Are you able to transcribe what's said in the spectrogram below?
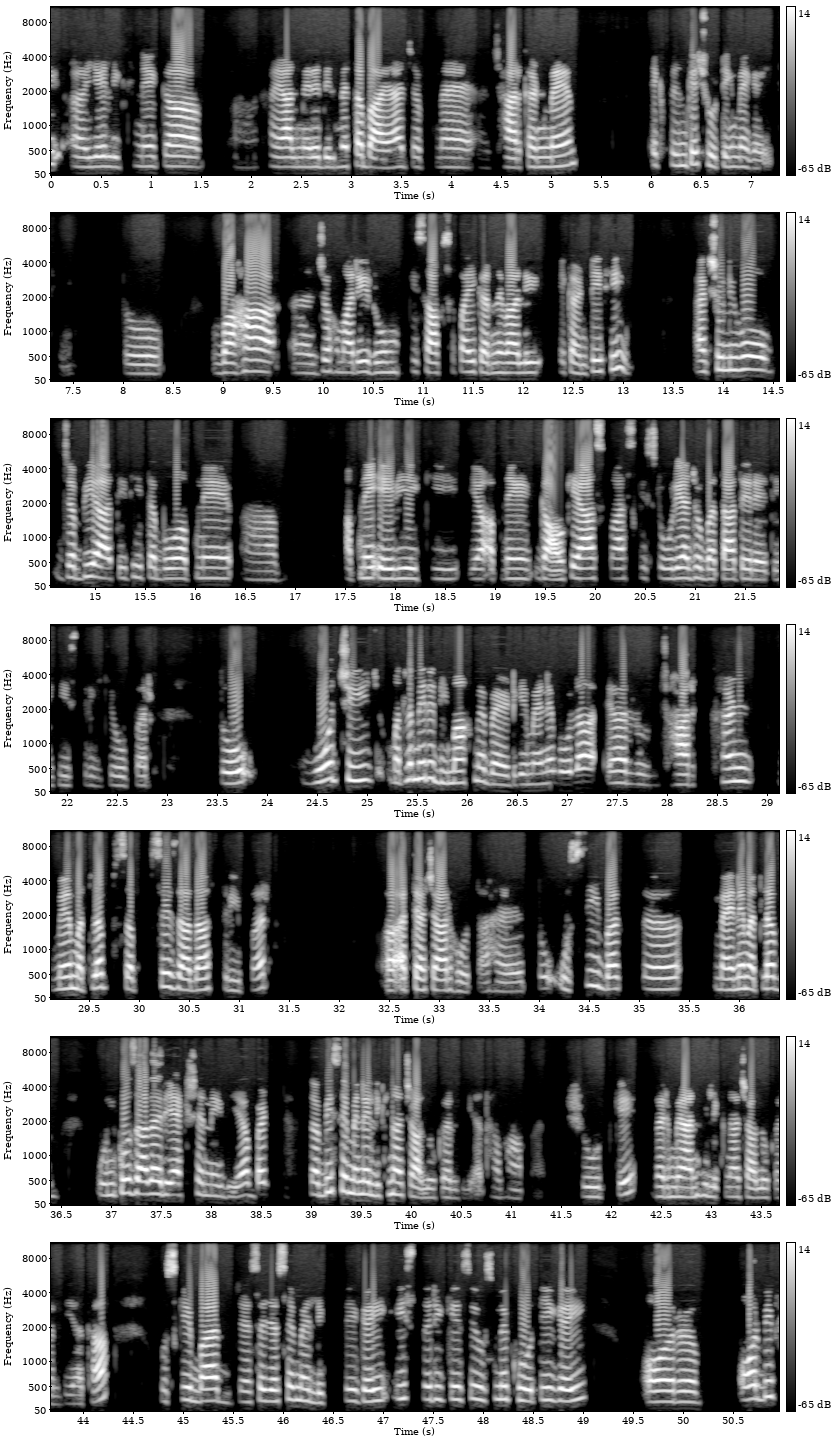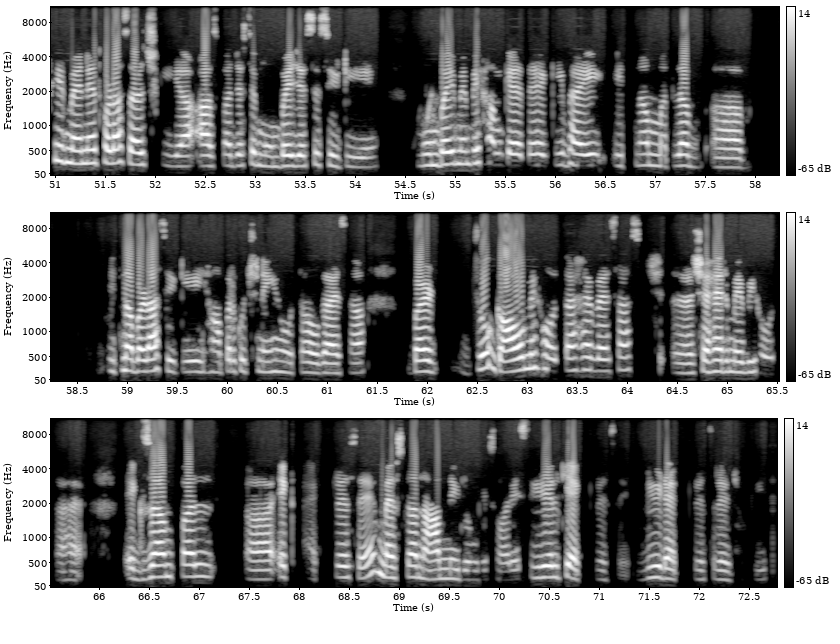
ये लिखने का ख्याल मेरे दिल में तब आया जब मैं झारखंड में एक फ़िल्म के शूटिंग में गई थी। तो वहाँ जो हमारी रूम की साफ़ सफ़ाई करने वाली एक आंटी थी एक्चुअली वो जब भी आती थी तब वो अपने आ, अपने एरिए की या अपने गाँव के आसपास की स्टोरियाँ जो बताते रहती थी स्त्री के ऊपर तो वो चीज़ मतलब मेरे दिमाग में बैठ गई। मैंने बोला यार झारखंड में मतलब सबसे ज़्यादा स्त्री पर अत्याचार होता है तो उसी वक्त मैंने मतलब उनको ज़्यादा रिएक्शन नहीं दिया बट तभी से मैंने लिखना चालू कर दिया था वहाँ पर। शूट के दरमियान ही लिखना चालू कर दिया था। उसके बाद जैसे जैसे मैं लिखती गई इस तरीके से उसमें खोती गई और और भी फिर मैंने थोड़ा सर्च किया आसपास जैसे मुंबई जैसे सिटी है। मुंबई में भी हम कहते हैं कि भाई इतना मतलब अ, इतना बड़ा सिटी है यहाँ पर कुछ नहीं होता होगा ऐसा। बट जो गाँव में होता है, वैसा शहर में भी होता है। एग्ज़ाम्पल एक एक्ट्रेस है, मैं उसका नाम नहीं लूँगी सॉरी सीरियल की एक्ट्रेस है लीड एक्ट्रेस रह चुकी।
